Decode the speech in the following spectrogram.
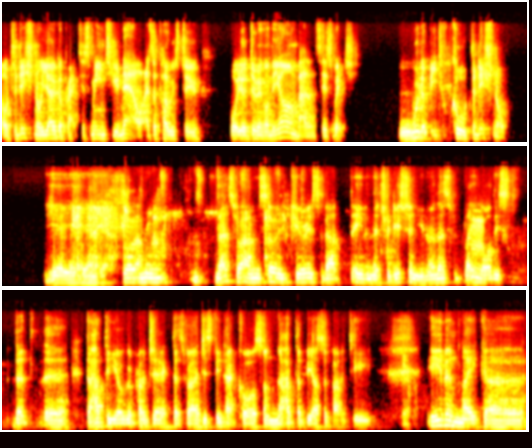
or traditional yoga practice mean to you now, as opposed to what you're doing on the arm balances, which mm. wouldn't be called traditional? Yeah, yeah, yeah. Well, I mean, that's what I'm so curious about. Even the tradition, you know, that's like mm. all this that the the Hatha Yoga project. That's why I just did that course on the Hathabhyasapaddhati. Yeah. Even like uh,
